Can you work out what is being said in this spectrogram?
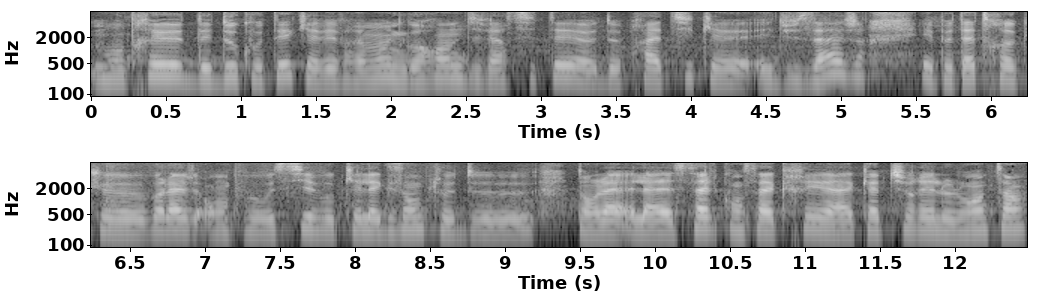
montrer des deux côtés qu'il y avait vraiment une grande diversité de pratiques et, d'usages. Et peut-être que voilà, on peut aussi évoquer l'exemple de dans la, salle consacrée à capturer le lointain.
